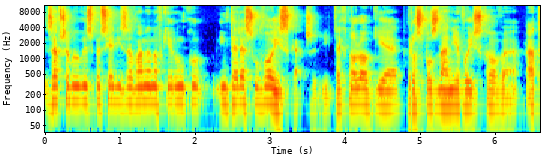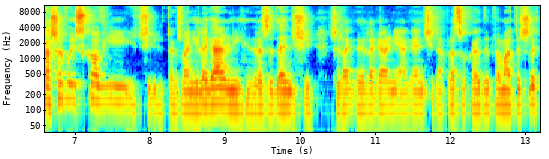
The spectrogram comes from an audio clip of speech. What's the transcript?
zawsze były wyspecjalizowane no, w kierunku interesu wojska, czyli technologie, rozpoznanie wojskowe. Atasze wojskowi, ci tak zwani legalni rezydenci, czy legalni agenci na placówkach dyplomatycznych,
